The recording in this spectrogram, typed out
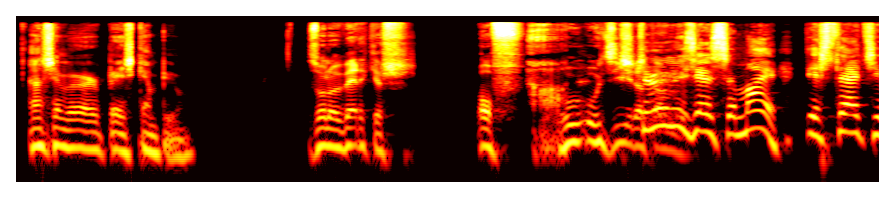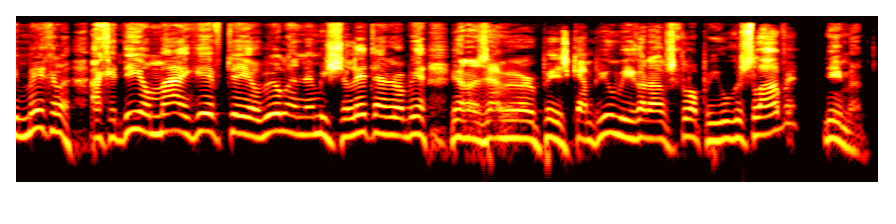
Dan zijn we Europees kampioen. Zo'n werker. Of Ja. hoe, hoe zie je dat dan? En Semai, destijds in Mechelen. Als je die aan mij geeft, Theo Willen en Michelet en Robin, ja, dan zijn we Europees kampioen. Wie gaat ons kloppen, Joegoslaven? Niemand.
